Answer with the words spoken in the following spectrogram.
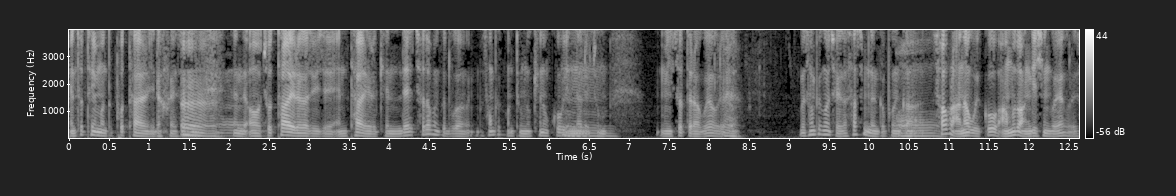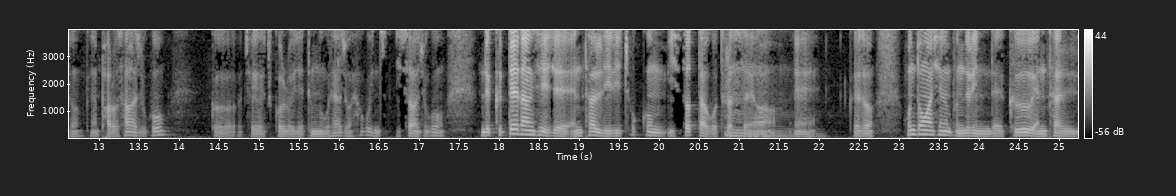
엔터테인먼트 포탈이라고 해서 음. 근데 어 좋다 이래가지고 이제 엔탈 이렇게 했는데 찾아보니까 누가 뭐 성패권 등록해놓고 옛날에 좀 음, 있었더라고요. 그래서 네. 그 성패권 저희가 샀습니다. 그러니까 보니까 오. 사업을 안 하고 있고 아무도 안 계신 거예요. 그래서 그냥 바로 사가지고 그 저희 걸로 이제 등록을 해가지고 하고 있, 있어가지고 근데 그때 당시 이제 엔탈 일이 조금 있었다고 들었어요. 음. 예. 그래서 혼동하시는 분들이 있는데 그 엔탈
